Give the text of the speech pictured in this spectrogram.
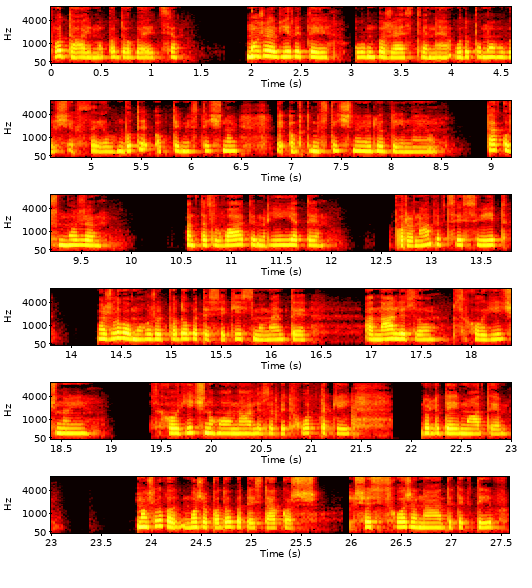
вода йому подобається. Може вірити у божественне, у допомогу вищих сил, бути оптимістичною, оптимістичною людиною. Також може фантазувати, мріяти, поринати в цей світ. Можливо, можуть подобатися якісь моменти аналізу психологічної, психологічного аналізу, підход такий до людей мати. Можливо, може подобатись також щось схоже на детектив.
